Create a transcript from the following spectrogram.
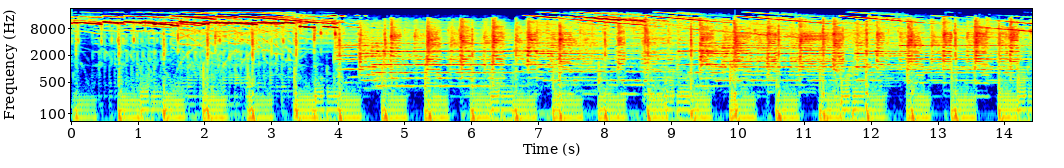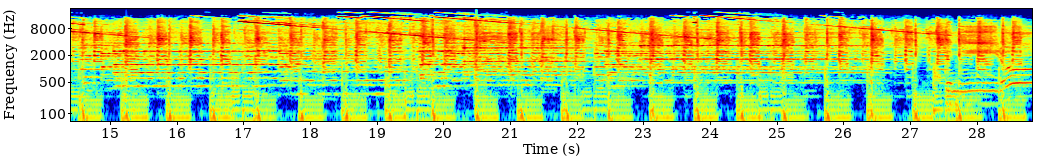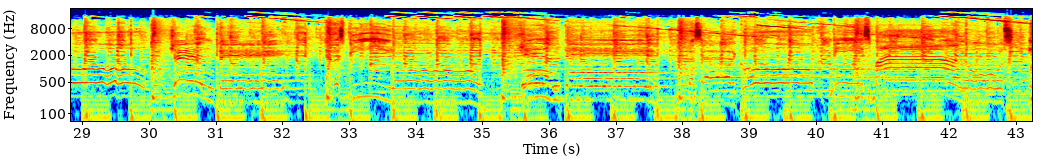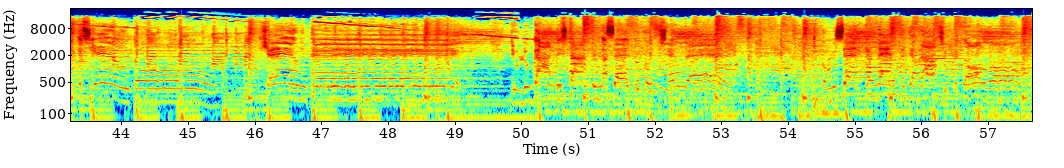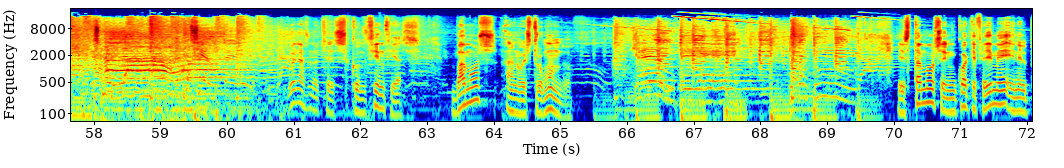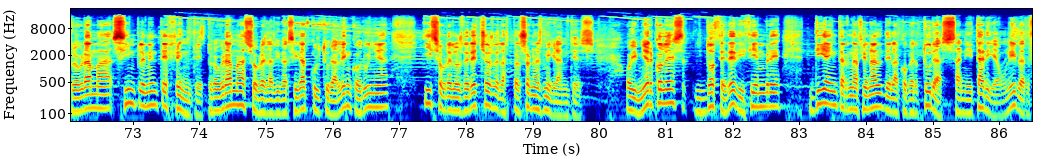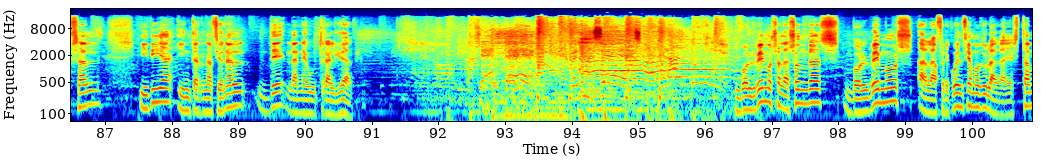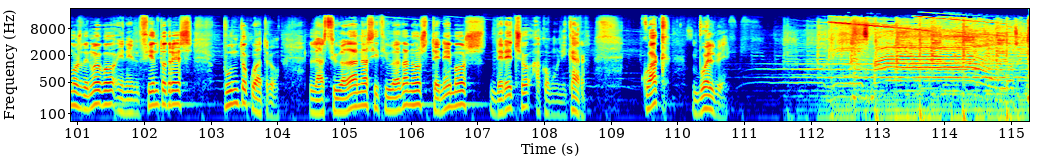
noches, conciencias. Vamos a nuestro mundo. Estamos en Cuac FM en el programa Simplemente Gente, programa sobre la diversidad cultural en Coruña y sobre los derechos de las personas migrantes. Hoy miércoles 12 de diciembre, Día Internacional de la Cobertura Sanitaria Universal y Día Internacional de la Neutralidad. Volvemos a las ondas, volvemos a la frecuencia modulada. Estamos de nuevo en el 103.4. Las ciudadanas y ciudadanos tenemos derecho a comunicar. Cuac vuelve.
